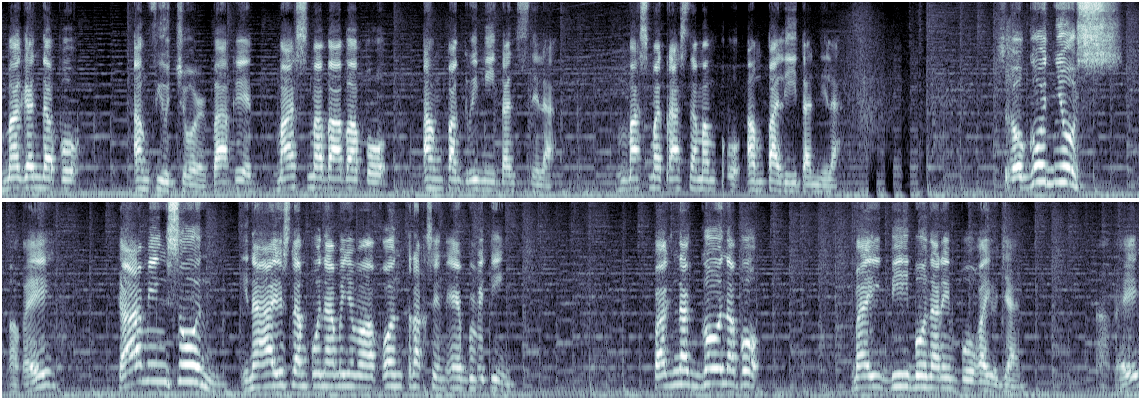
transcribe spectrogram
maganda po ang future. Bakit? Mas mababa po ang pag-remittance nila. Mas mataas naman po ang palitan nila. So, good news. Okay? Coming soon. Inaayos lang po namin yung mga contracts and everything. Pag nag-go na po, may Bibo na rin po kayo dyan. Okay?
